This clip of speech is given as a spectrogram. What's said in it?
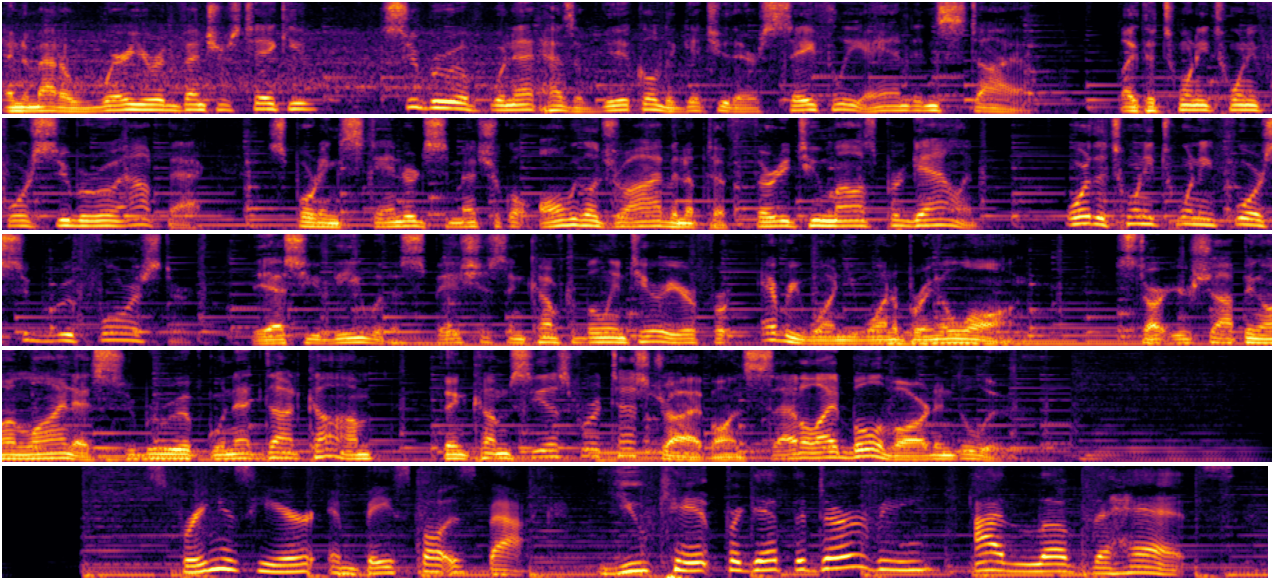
And no matter where your adventures take you, Subaru of Gwinnett has a vehicle to get you there safely and in style. Like the 2024 Subaru Outback, sporting standard symmetrical all wheel drive and up to 32 miles per gallon. Or the 2024 Subaru Forester, the SUV with a spacious and comfortable interior for everyone you want to bring along. Start your shopping online at SubaruofGwinnett.com, then come see us for a test drive on Satellite Boulevard in Duluth. Spring is here and baseball is back. You can't forget the Derby. I love the hats.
